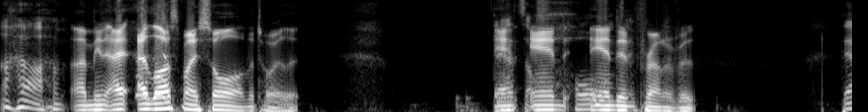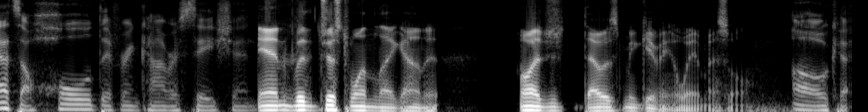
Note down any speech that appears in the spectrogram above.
um, I mean, I, I lost my soul on the toilet, and and and in front of it, that's a whole different conversation. and for- with just one leg on it. Oh, I just that was me giving away my soul. Oh, okay.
